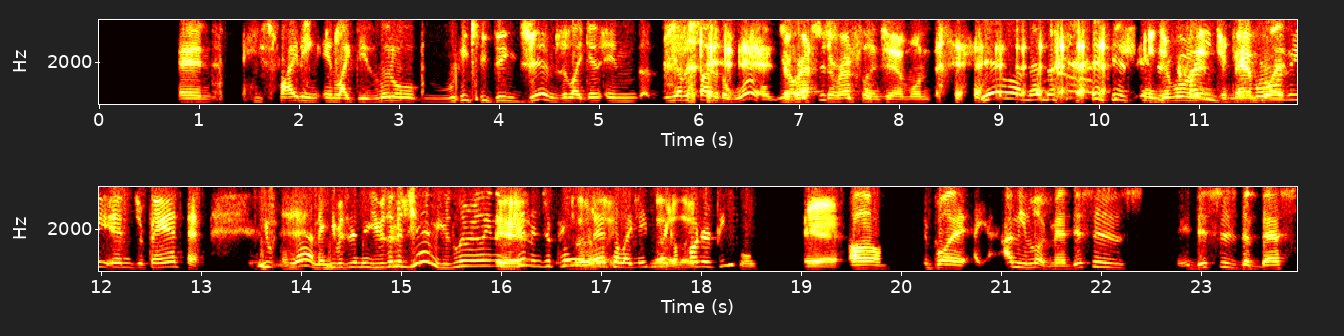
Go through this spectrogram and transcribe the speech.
and he's fighting in like these little rinky-dink gyms, like in, in the other side of the world. You the, know, rest, just, the wrestling gym on. yeah, man. it's, it's in, in Japan? Man, Where was he in Japan? he, yeah, man. He was in the he was in the gym. He was literally in the Yeah, gym in Japan, literally, man, for like maybe like a hundred people. Yeah. Um, but I- I mean, look, man, this is this is the best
